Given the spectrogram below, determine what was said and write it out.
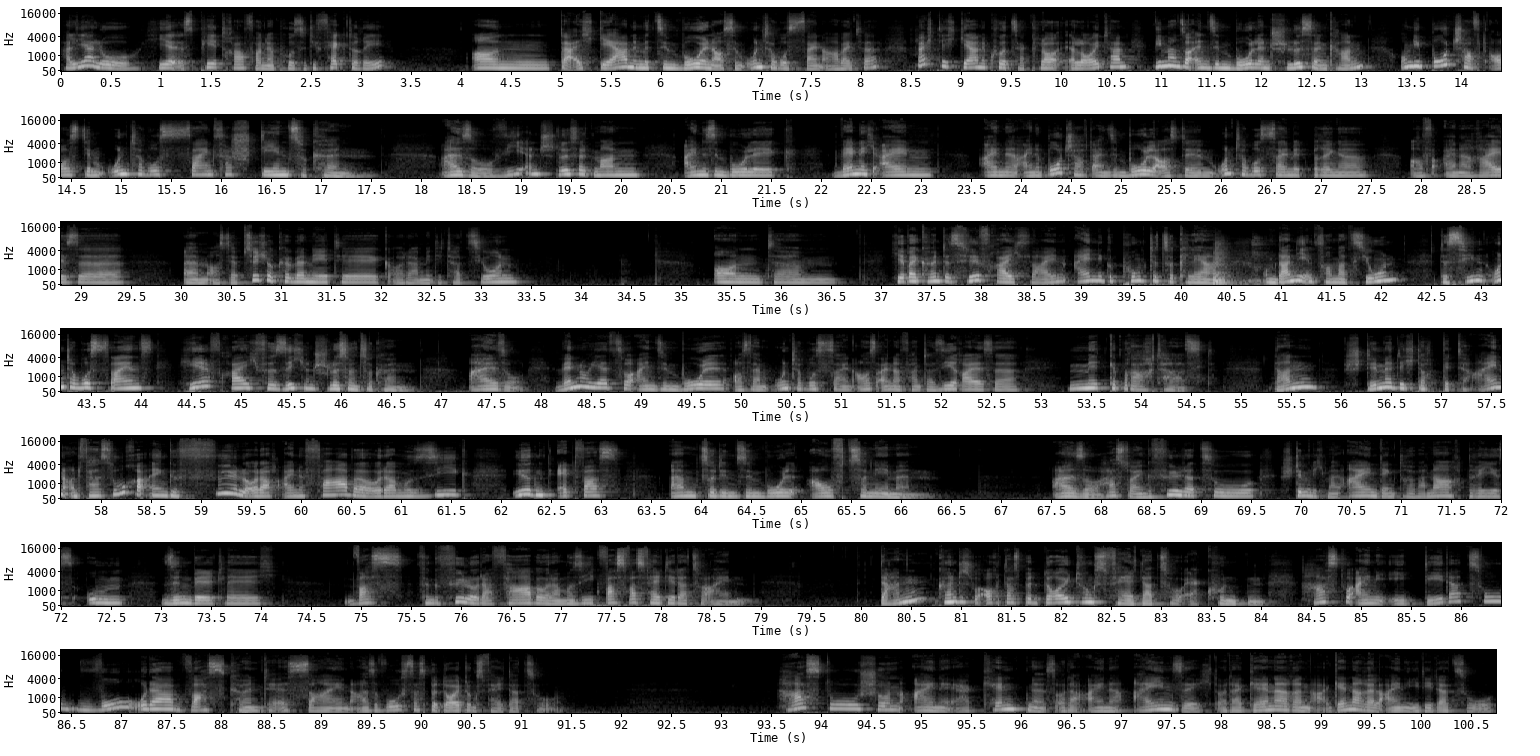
Hallihallo, hier ist Petra von der Positive Factory. Und da ich gerne mit Symbolen aus dem Unterbewusstsein arbeite, möchte ich gerne kurz erläutern, wie man so ein Symbol entschlüsseln kann, um die Botschaft aus dem Unterbewusstsein verstehen zu können. Also, wie entschlüsselt man eine Symbolik, wenn ich ein, eine, eine Botschaft, ein Symbol aus dem Unterbewusstsein mitbringe, auf einer Reise ähm, aus der Psychokybernetik oder Meditation. Und ähm, hierbei könnte es hilfreich sein, einige Punkte zu klären, um dann die Information des Hin Unterbewusstseins hilfreich für sich entschlüsseln zu können. Also, wenn du jetzt so ein Symbol aus deinem Unterbewusstsein, aus einer Fantasiereise mitgebracht hast, dann stimme dich doch bitte ein und versuche ein Gefühl oder auch eine Farbe oder Musik, irgendetwas ähm, zu dem Symbol aufzunehmen. Also, hast du ein Gefühl dazu? Stimm dich mal ein, denk drüber nach, dreh es um, sinnbildlich. Was für ein Gefühl oder Farbe oder Musik, was, was fällt dir dazu ein? Dann könntest du auch das Bedeutungsfeld dazu erkunden. Hast du eine Idee dazu? Wo oder was könnte es sein? Also wo ist das Bedeutungsfeld dazu? Hast du schon eine Erkenntnis oder eine Einsicht oder generell, eine Idee dazu?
